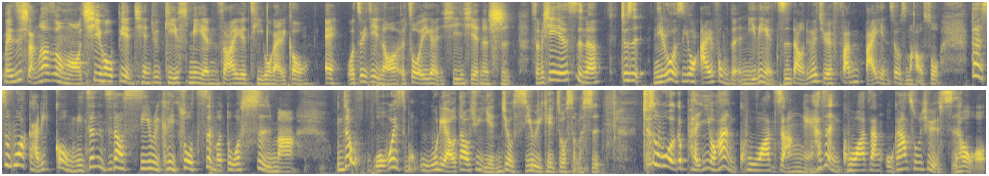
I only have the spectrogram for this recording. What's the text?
每次想到这种哦气候变迁，就 gives me anxiety。我跟你讲，哎、我最近哦做一个很新鲜的事，什么新鲜事呢？就是你如果是用 iPhone 的人，你一定也知道，你会觉得翻白眼，这有什么好说？但是我跟你讲，你真的知道 Siri 可以做这么多事吗？你知道我为什么无聊到去研究 Siri 可以做什么事？就是我有个朋友，他很夸张诶，他是很夸张。我跟他出去的时候哦，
